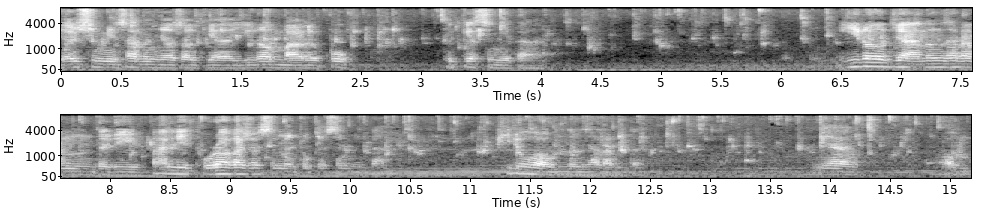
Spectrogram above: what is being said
열심히 사는 녀석이야 이런 말을 꼭 듣겠습니다. 이러지 않은 사람들이 빨리 돌아가셨으면 좋겠습니다. 필요가 없는 사람들. 그냥 엄,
